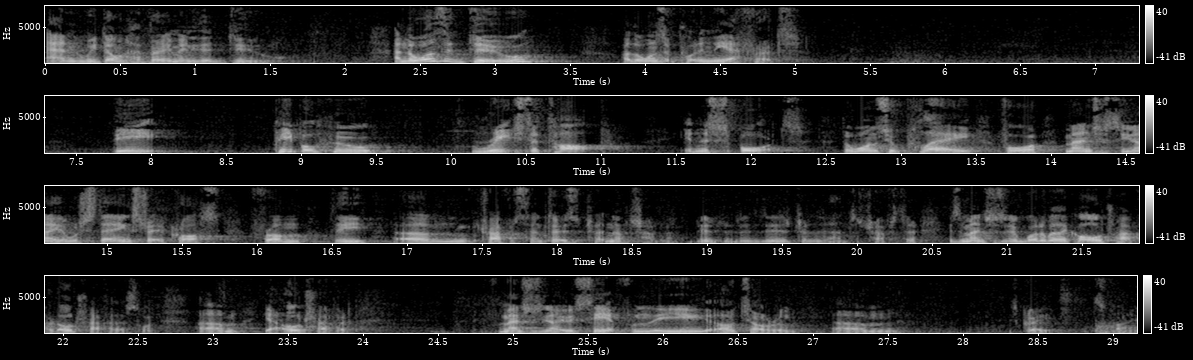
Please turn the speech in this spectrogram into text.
And we don't have very many that do. And the ones that do are the ones that put in the effort. The people who reach the top in the sport, the ones who play for Manchester United, were staying straight across from the um, Trafford Centre. Is it no, Trafford. Is it Trafford Centre? Is it Manchester? What do they call Old Trafford? Old Trafford. That's the one. Um, yeah, Old Trafford. Manchester United. You see it from the hotel room. Um, it's great. It's fine.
